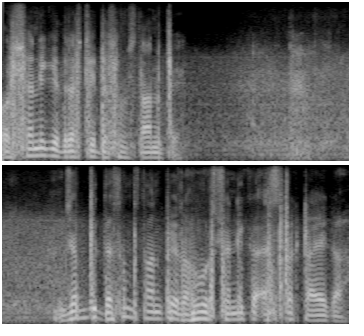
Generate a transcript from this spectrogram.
और शनि की दृष्टि दसम स्थान पे। जब भी दसम स्थान पे राहु और शनि का एस्पेक्ट आएगा,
